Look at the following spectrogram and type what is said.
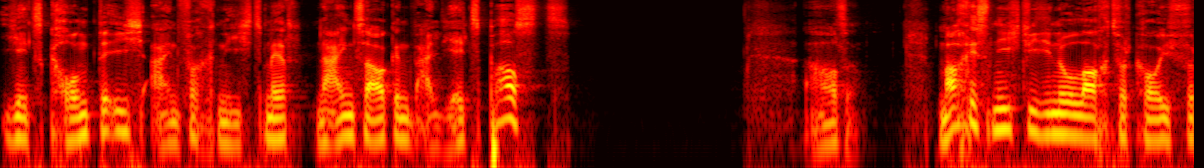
jetzt konnte ich einfach nicht mehr Nein sagen, weil jetzt passt's. Also, Mach es nicht wie die 08-Verkäufer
